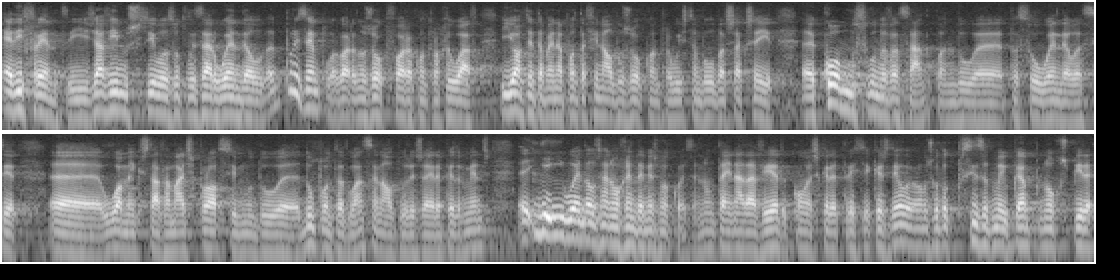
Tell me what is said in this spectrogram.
É diferente e já vimos Silas utilizar o Wendel, por exemplo, agora no jogo fora contra o Rio Ave e ontem também na ponta final do jogo contra o Istanbul Başakşehir, como segundo avançado, quando passou o Wendel a ser o homem que estava mais próximo do, do ponta de lança, na altura já era Pedro Mendes, e aí o Wendel já não rende a mesma coisa, não tem nada a ver com as características dele, é um jogador que precisa de meio campo, não respira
